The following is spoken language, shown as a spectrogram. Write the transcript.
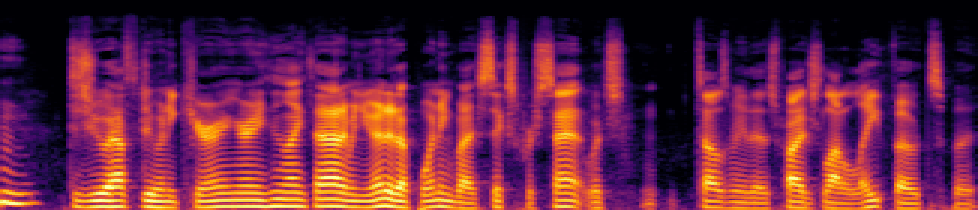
Did you have to do any curing or anything like that? I mean, you ended up winning by six percent, which tells me there's probably just a lot of late votes. But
